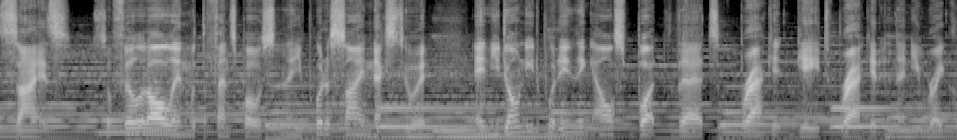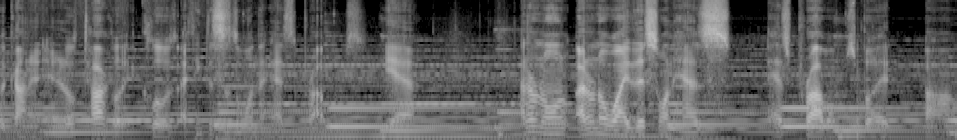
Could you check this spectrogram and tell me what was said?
size. So fill it all in with fence post and then you put a sign next to it and you don't need to put anything else but that bracket gate bracket and then you right click on it and it'll toggle it close. I think this is the one that has the problems. Yeah. I don't know I don't know why this one has has problems but um,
